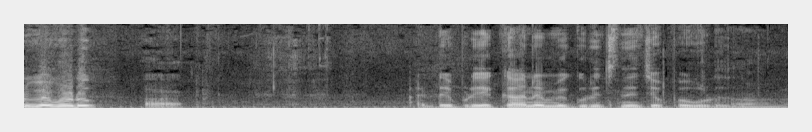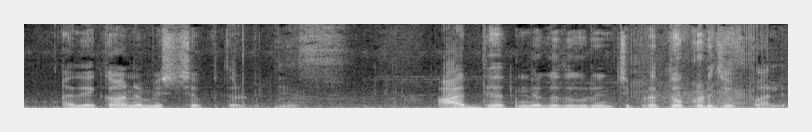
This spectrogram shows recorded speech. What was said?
నువ్వెవడు? అంటే ఇప్పుడు ఎకానమీ గురించి నేను చెప్పకూడదు. అది ఎకానమిస్ట్ చెప్తాడు. ఆధ్యాత్మికత గురించి ప్రతి ఒక్కటి చెప్పాలి.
